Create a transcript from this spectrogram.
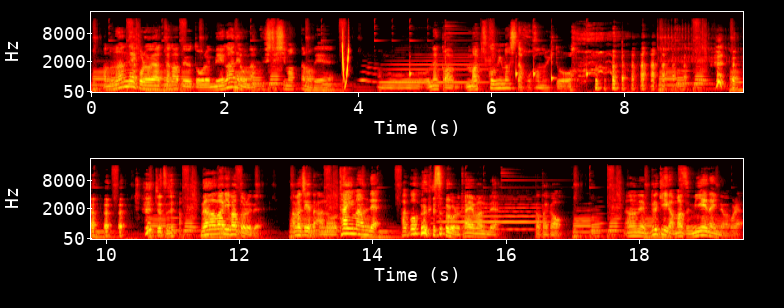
あの、なんでこれをやったかというと、俺メガネをなくしてしまったので、あのー、なんか、巻き込みました、他の人を。ちょっとじゃあ、縄張りバトルで。あ、間違えた。あの、怠慢で。箱福総合の怠慢で。戦おう。あのね、武器がまず見えないんだわ、これ。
